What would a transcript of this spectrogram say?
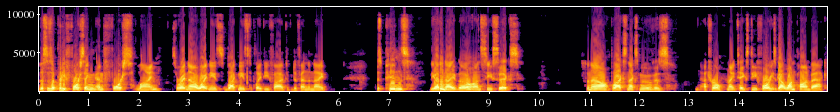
This is a pretty forcing and forced line. So right now, white needs black needs to play d5 to defend the knight. This pins the other knight though on c6. So now black's next move is natural. Knight takes d4. He's got one pawn back.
